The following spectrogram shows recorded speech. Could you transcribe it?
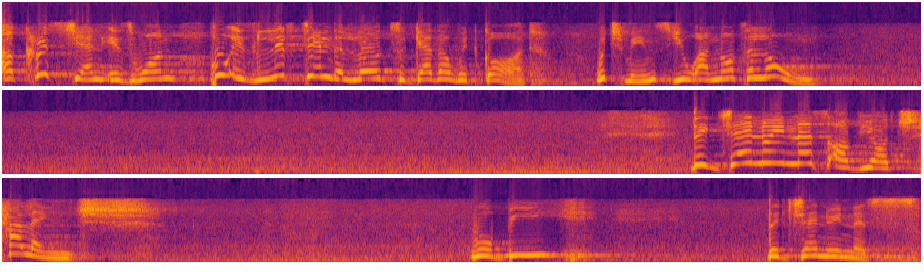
A Christian is one who is lifting the load together with God, which means you are not alone. The genuineness of your challenge will be the genuineness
